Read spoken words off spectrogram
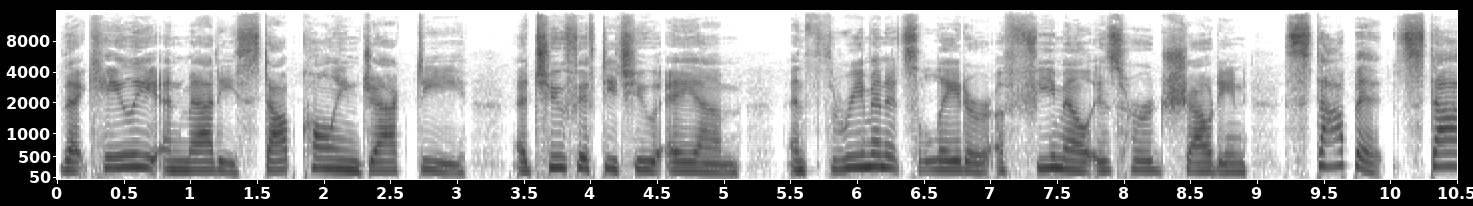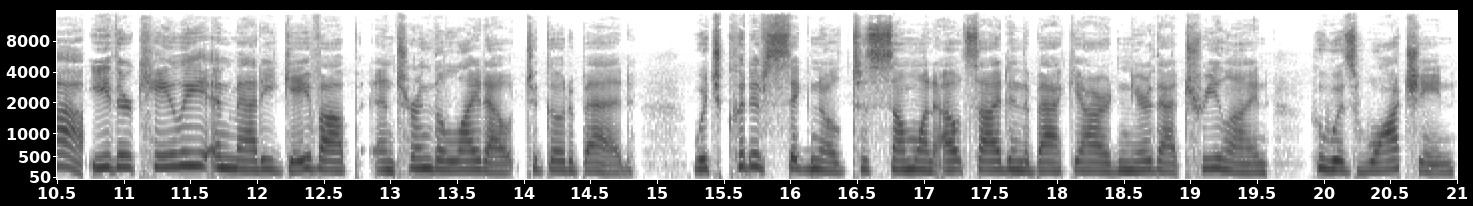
that Kaylee and Maddie stopped calling Jack D at 2:52 a.m. and 3 minutes later a female is heard shouting Stop it! Stop! Either Kaylee and Maddie gave up and turned the light out to go to bed, which could have signaled to someone outside in the backyard near that tree line who was watching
